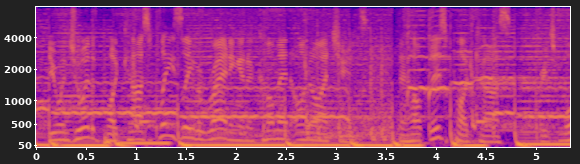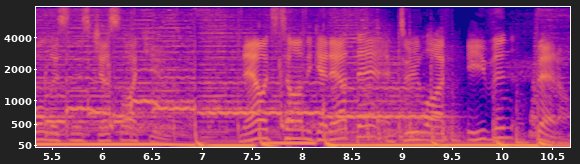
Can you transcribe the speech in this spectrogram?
If you enjoy the podcast, please leave a rating and a comment on iTunes to help this podcast reach more listeners just like you. Now it's time to get out there and do life even better.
